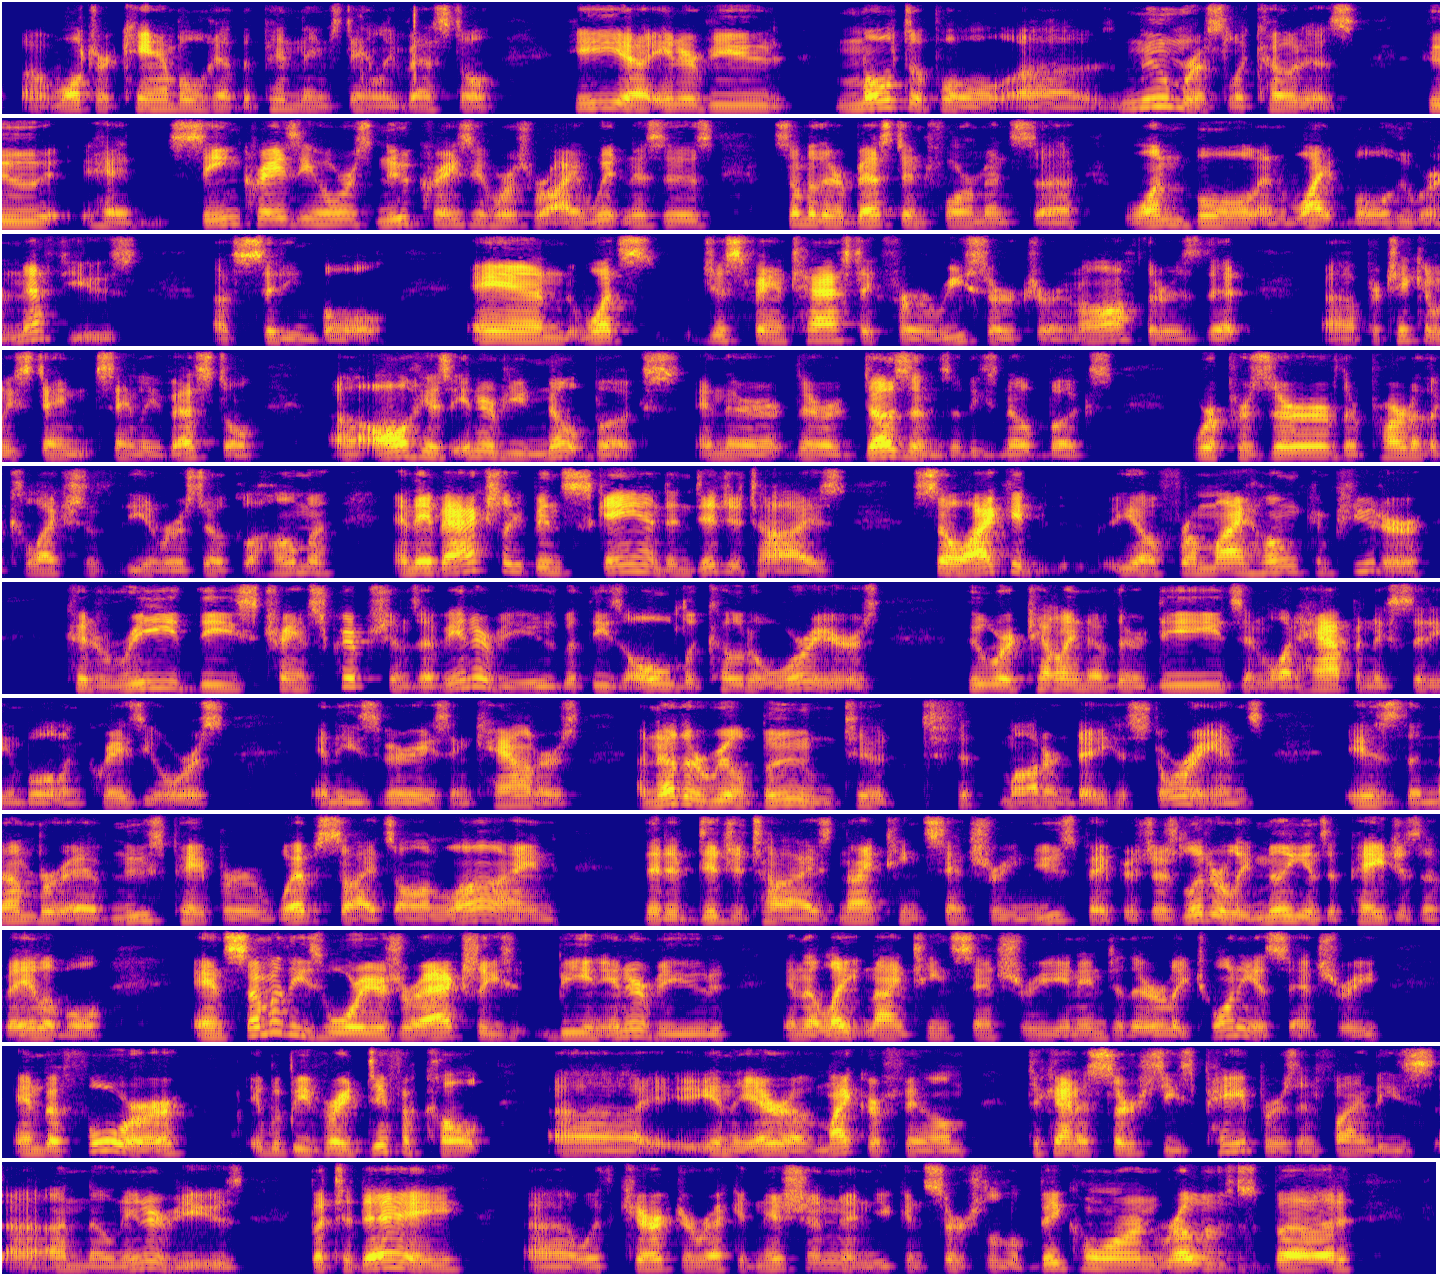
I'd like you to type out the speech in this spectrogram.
Walter Campbell had the pen name Stanley Vestal. He interviewed multiple, numerous Lakotas who had seen Crazy Horse, knew Crazy Horse, were eyewitnesses. Some of their best informants, uh, One Bull and White Bull, who were nephews of Sitting Bull. And what's just fantastic for a researcher and author is that, uh, particularly Stan, Stanley Vestal, uh, all his interview notebooks, and there there are dozens of these notebooks, were preserved. They're part of the collections at the University of Oklahoma, and they've actually been scanned and digitized. So I could, you know, from my home computer, could read these transcriptions of interviews with these old Lakota warriors who were telling of their deeds and what happened to Sitting Bull and Crazy Horse in these various encounters. Another real boon to, to modern day historians is the number of newspaper websites online that have digitized 19th century newspapers. There's literally millions of pages available. And some of these warriors are actually being interviewed in the late 19th century and into the early 20th century. And before, it would be very difficult uh, in the era of microfilm to kind of search these papers and find these uh, unknown interviews. But today, uh, with character recognition, and you can search Little Bighorn, Rosebud,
